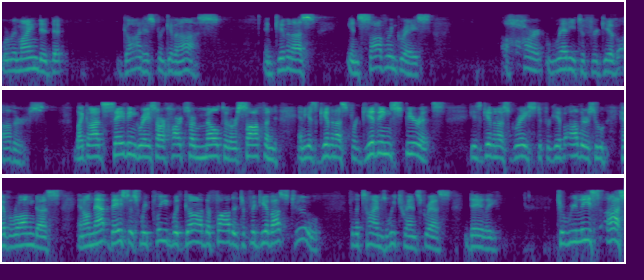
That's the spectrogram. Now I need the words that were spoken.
we're reminded that God has forgiven us and given us in sovereign grace a heart ready to forgive others. By God's saving grace, our hearts are melted or softened, and He has given us forgiving spirits. He has given us grace to forgive others who have wronged us. And on that basis, we plead with God the Father to forgive us too for the times we transgress daily, to release us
